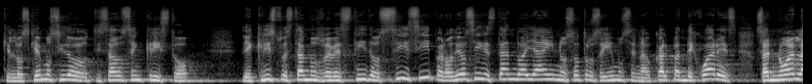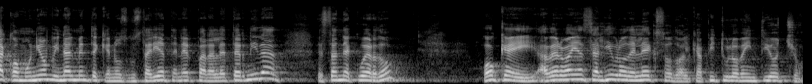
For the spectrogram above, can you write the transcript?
que los que hemos sido bautizados en Cristo, de Cristo estamos revestidos. Sí, sí, pero Dios sigue estando allá y nosotros seguimos en Naucalpan de Juárez. O sea, no es la comunión finalmente que nos gustaría tener para la eternidad. ¿Están de acuerdo? Ok, a ver, váyanse al libro del Éxodo, al capítulo 28.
